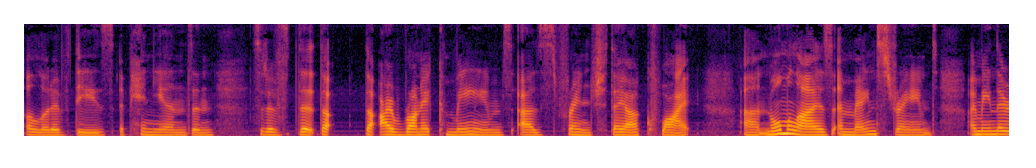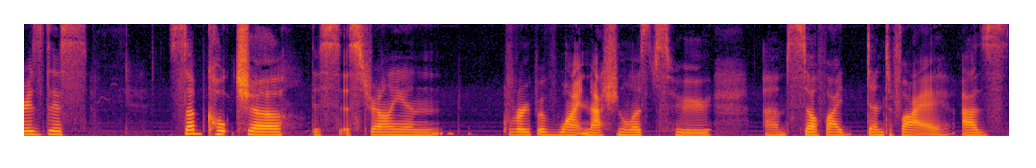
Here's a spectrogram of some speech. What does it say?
a lot of these opinions and sort of the the, the ironic memes as fringe. They are quite uh, normalized and mainstreamed. I mean, there is this subculture, this Australian group of white nationalists who um, self-identify as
